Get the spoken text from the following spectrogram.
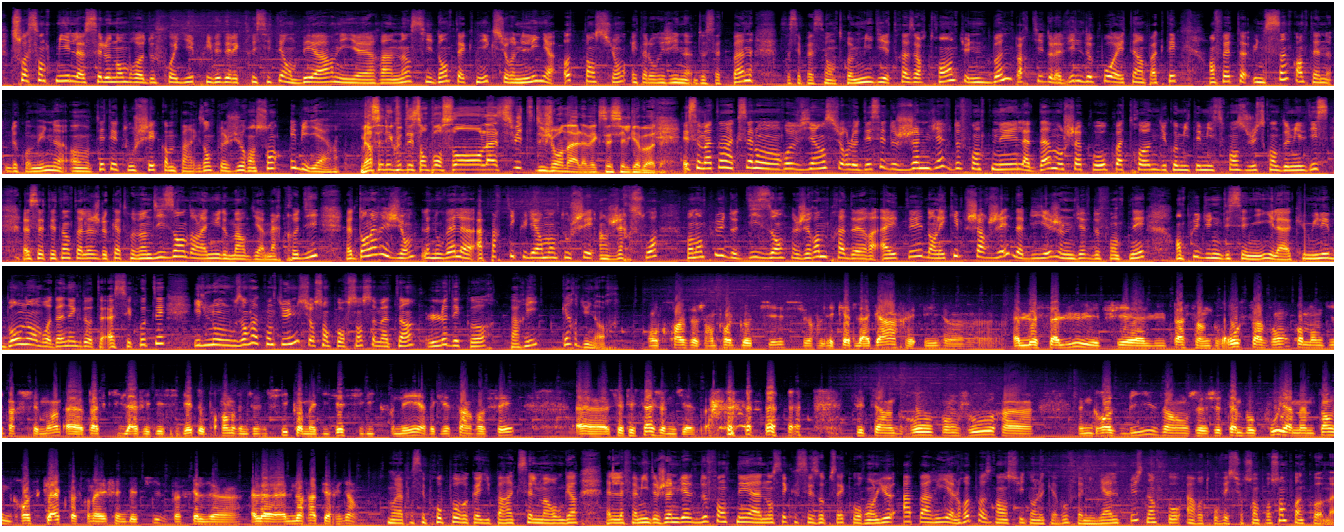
60 000, c'est le nombre de foyers privés d'électricité en Béarn. Hier, un incident technique sur une ligne à haute tension est à l'origine de cette panne. Ça s'est passé entre midi et 13h30. Une bonne partie de la ville de Pau a été impactée. En fait, une cinquantaine de communes ont été touchées, comme par exemple Jurançon et Billère. Merci d'écouter 100%, la suite du journal avec Cécile Gabot. Et ce matin, Axel, on revient sur le décès de Geneviève de Fontenay, la dame au chapeau, patronne du comité Miss France jusqu'en 2010. s'est éteinte à l'âge de 90 ans dans la nuit de mardi à mercredi. Dans la région, la nouvelle a particulièrement touché un Gersois. Pendant plus de 10 ans, Jérôme Prader a été dans l'équipe chargée d'habiller Geneviève de Fontenay. En plus d'une décennie, il a accumulé bon nombre d'anecdotes à ses côtés. Il nous en raconte une sur 100% ce matin, le décor Paris, Gare du Nord. On croise Jean-Paul Gaultier sur les quais de la gare et, euh, elle le salue et puis elle lui passe un gros savon, comme on dit par chez moi, euh, parce qu'il avait décidé de prendre une jeune fille, comme elle disait, siliconée, avec les seins refaits. Euh, C'était ça Geneviève. C'était un gros bonjour, une grosse bise, hein, je, t'aime beaucoup et en même temps une grosse claque parce qu'on avait fait une bêtise, parce qu'elle elle, elle ne ratait rien. Voilà pour ces propos recueillis par Axel Marouga. La famille de Geneviève de Fontenay a annoncé que ses obsèques auront lieu à Paris. Elle reposera ensuite dans le caveau familial. Plus d'infos à retrouver sur 100%.com.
